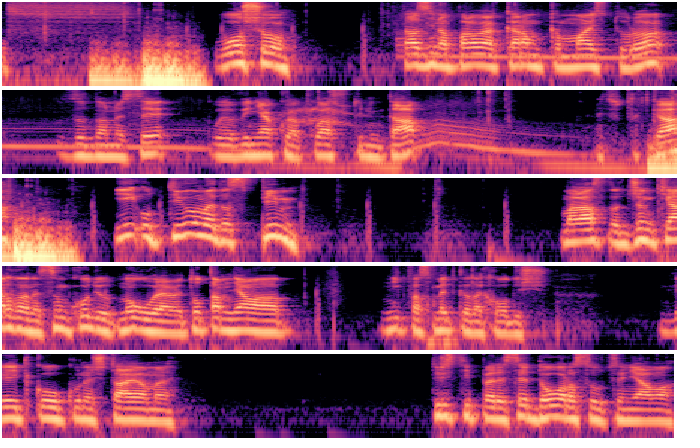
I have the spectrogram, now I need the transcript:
Уф. Лошо. Тази направо я карам към майстора за да не се появи някоя кола сутринта. Ето така. И отиваме да спим. Ма аз на джънкярда не съм ходил от много време. То там няма никаква сметка да ходиш. Гледайте колко неща имаме. 350 долара се оценява.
